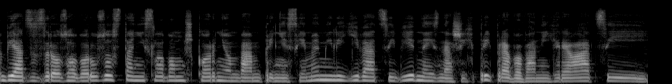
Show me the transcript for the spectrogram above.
Viac z rozhovoru so Stanislavom Škorňom vám prinesieme, milí diváci, v jednej z našich pripravovaných relácií.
